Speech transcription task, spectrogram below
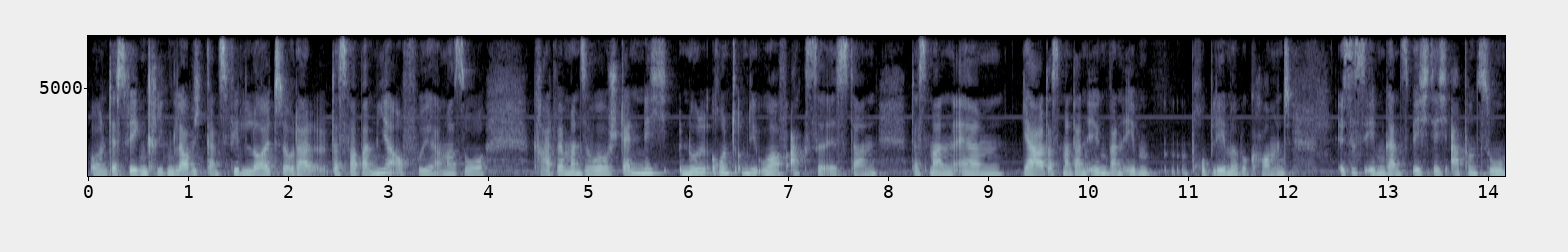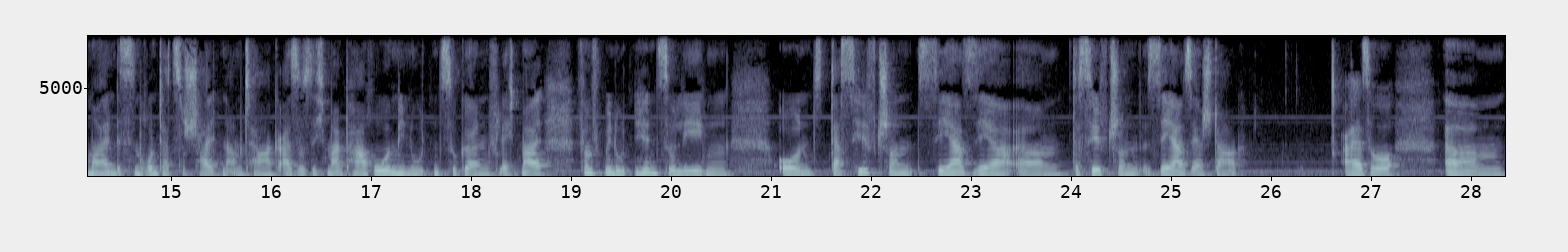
Und deswegen kriegen, glaube ich, ganz viele Leute, oder das war bei mir auch früher immer so, gerade wenn man so ständig null, rund um die Uhr auf Achse ist dann, dass man, ähm, ja, dass man dann irgendwann eben Probleme bekommt ist es eben ganz wichtig, ab und zu mal ein bisschen runterzuschalten am Tag. Also sich mal ein paar Ruheminuten zu gönnen, vielleicht mal fünf Minuten hinzulegen. Und das hilft schon sehr, sehr, ähm, das hilft schon sehr, sehr stark. Also ähm,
